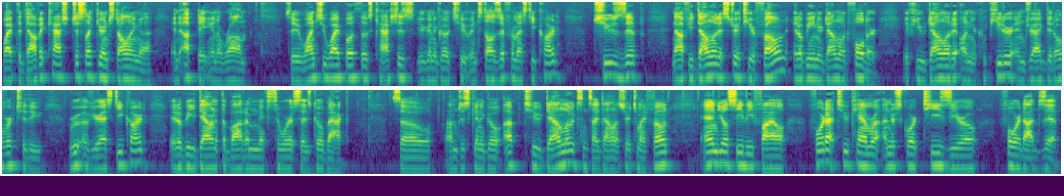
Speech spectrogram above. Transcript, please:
wipe the Dalvik cache, just like you're installing a, an update in a ROM. So once you wipe both those caches, you're going to go to install zip from SD card, choose zip. Now if you download it straight to your phone, it'll be in your download folder. If you download it on your computer and dragged it over to the root of your SD card, it'll be down at the bottom next to where it says go back. So I'm just going to go up to download since I download straight to my phone and you'll see the file 4.2 camera underscore T0 4.zip.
